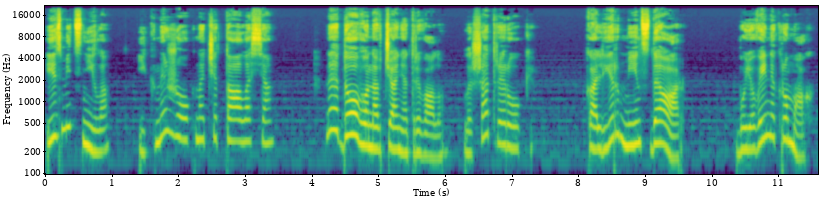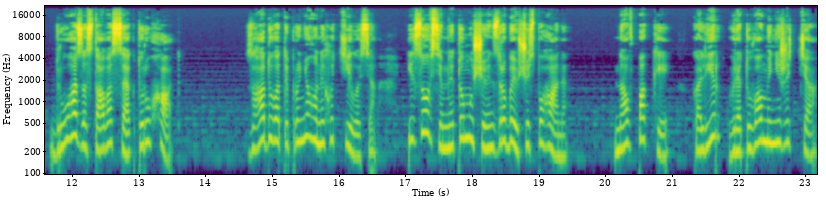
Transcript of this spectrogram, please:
і зміцніла, і книжок начиталася. Недовго навчання тривало лише три роки. Калір Мінц Деар, бойовий некромах, друга застава сектору хат. Згадувати про нього не хотілося, і зовсім не тому, що він зробив щось погане. Навпаки, Калір врятував мені життя.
